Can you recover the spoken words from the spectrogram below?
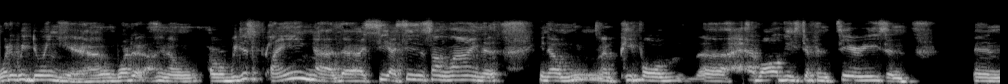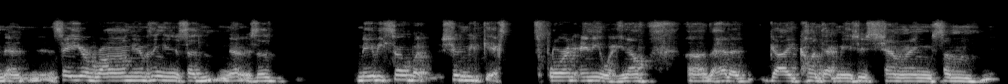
what are we doing here? What you know? Are we just playing? Uh, I see. I see this online that you know people uh, have all these different theories and and, and say you're wrong and everything. And you said, you said maybe so, but shouldn't we explore it anyway? You know, uh, I had a guy contact me. He's channeling some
